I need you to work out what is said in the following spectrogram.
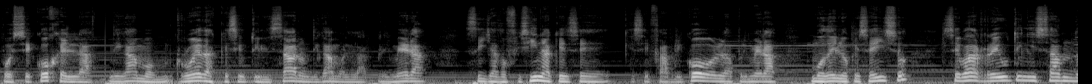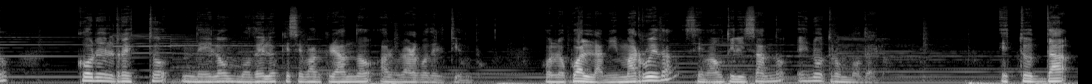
Pues se cogen las, digamos, ruedas que se utilizaron, digamos, en la primera silla de oficina que se, que se fabricó, la primera modelo que se hizo, se va reutilizando con el resto de los modelos que se van creando a lo largo del tiempo con lo cual la misma rueda se va utilizando en otros modelos. Esto da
